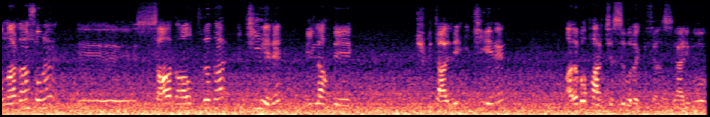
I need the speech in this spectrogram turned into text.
Onlardan sonra ee, saat 6'da da iki yere Villah ve Spital'de iki yere araba parçası bırakacağız. Yani bu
